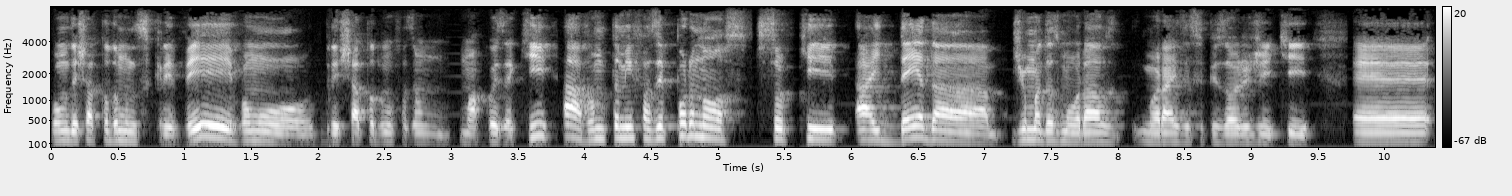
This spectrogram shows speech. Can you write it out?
Vamos deixar todo mundo escrever, vamos deixar todo mundo fazer um, uma coisa aqui ah, vamos também fazer por nós. Só que a ideia da, de uma das morais, morais desse episódio de que é,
